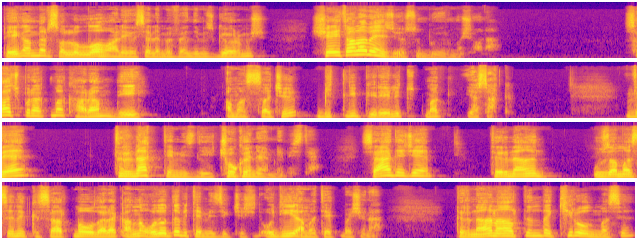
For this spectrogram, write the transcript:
Peygamber sallallahu aleyhi ve sellem Efendimiz görmüş. Şeytana benziyorsun buyurmuş ona. Saç bırakmak haram değil. Ama saçı bitli pireli tutmak yasak. Ve tırnak temizliği çok önemli bizde. Sadece tırnağın uzamasını kısaltma olarak anla o da bir temizlik çeşidi. O değil ama tek başına. Tırnağın altında kir olması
